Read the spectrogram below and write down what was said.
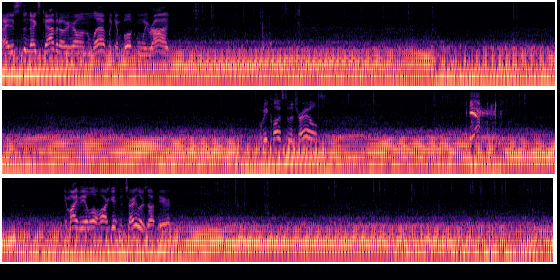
Hey, this is the next cabin over here on the left we can book when we ride. Trailers up here.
